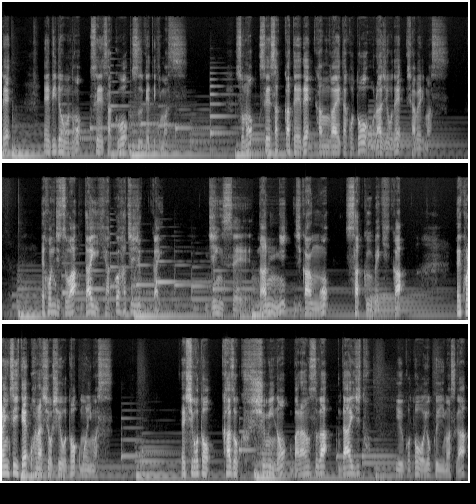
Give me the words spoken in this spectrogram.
てビデオの制作を続けてきます。その制作過程で考えたことをラジオで喋ります。本日は第180回人生何に時間を割くべきか。これについてお話をしようと思います。仕事、家族、趣味のバランスが大事と。いうことをよく言いますが、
